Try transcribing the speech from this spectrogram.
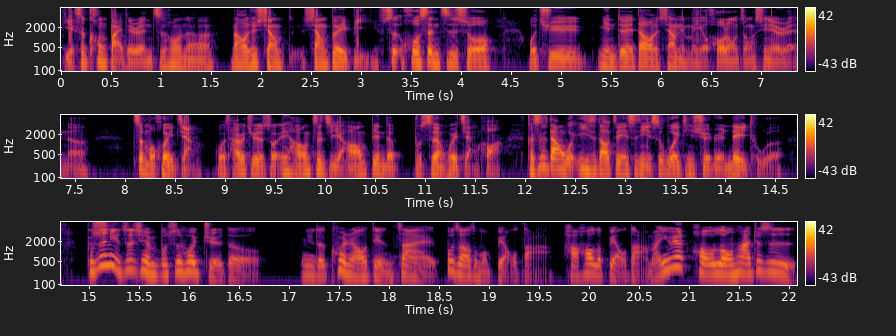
也是空白的人之后呢，然后我就相相对比，是或甚至说我去面对到像你们有喉咙中心的人呢。这么会讲，我才会觉得说，哎，好像自己好像变得不是很会讲话。可是当我意识到这件事情，是我已经学人类图了。可是你之前不是会觉得你的困扰点在不知道怎么表达，好好的表达吗？因为喉咙它就是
